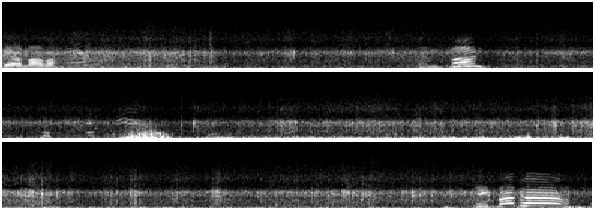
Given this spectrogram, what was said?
You doing, Mama? Having fun? Hey, Bubba!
